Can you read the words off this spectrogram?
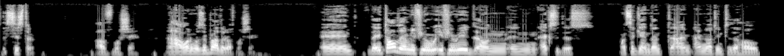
the sister of Moshe. Aaron was the brother of Moshe. And they told him if you if you read on in Exodus, once again, don't I'm I'm not into the whole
